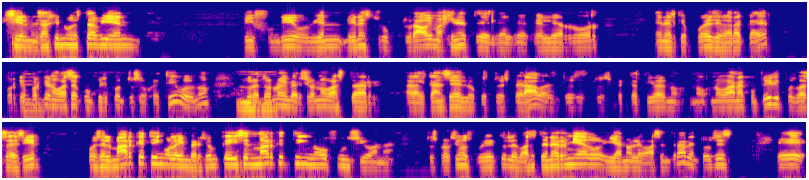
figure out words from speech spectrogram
si el mensaje no está bien difundido, bien, bien estructurado, imagínate el, el, error en el que puedes llegar a caer. ¿Por qué? Porque no vas a cumplir con tus objetivos, ¿no? Tu retorno de inversión no va a estar al alcance de lo que tú esperabas, entonces tus expectativas no, no, no van a cumplir y pues vas a decir, pues el marketing o la inversión que hice en marketing no funciona. Tus próximos proyectos les vas a tener miedo y ya no le vas a entrar. Entonces, eh,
